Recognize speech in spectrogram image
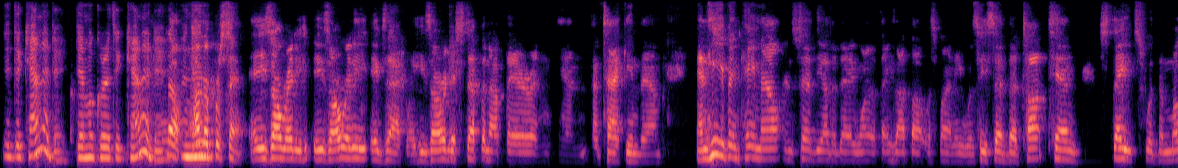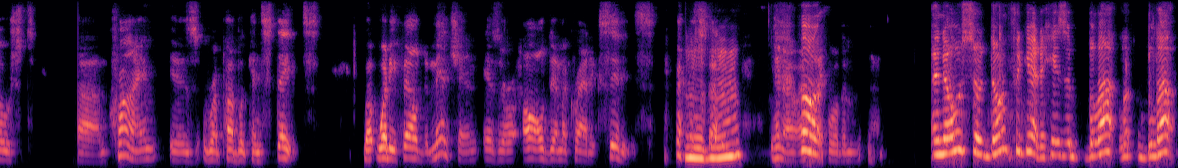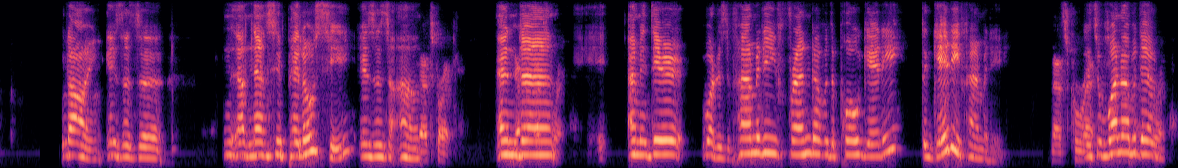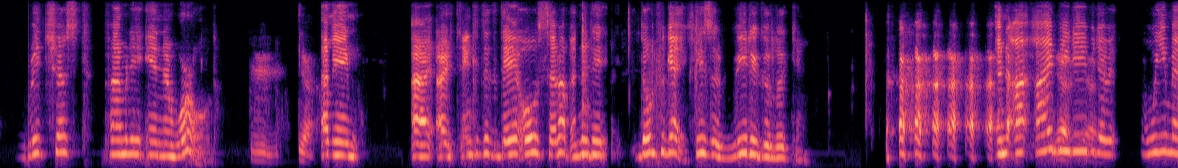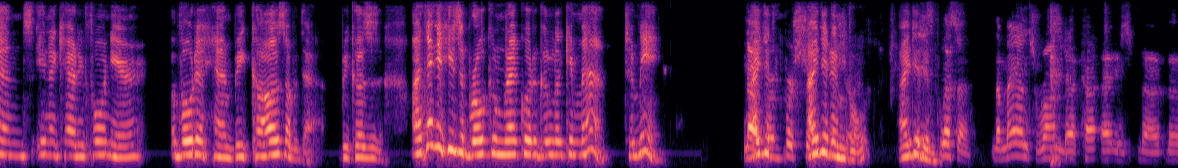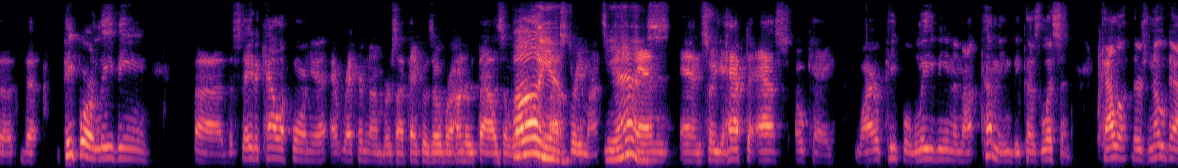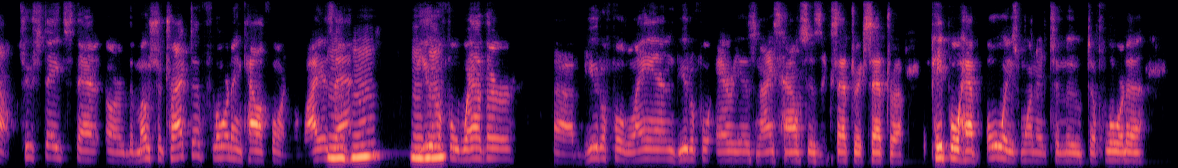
the candidate, Democratic candidate. No, hundred percent. He's already he's already exactly. He's already Yeah. stepping up there and, and attacking them. And he even came out and said the other day, one of the things I thought was funny was he said the top ten states with the most um, crime is Republican states. But what he failed to mention is they're all Democratic cities. so, Mhm. you know, Well, like, well, the, And also, don't forget his blood blood line is as a Nancy Pelosi is as uh, that's correct. and Yep, uh, correct. I mean they're what is it family friend of the Paul Getty the Getty family That's correct. it's one of That's the correct. richest family in the world Mm, yeah. I mean I I think that they all set up and then they don't forget he's a really good looking and I, I Yeah, believe yeah. that women's in California voted him because of that. Because I think he's a broken record, good looking man to me. no, I didn't- for sure. I didn't sure. vote. I didn't. listen. The man's run the uh, is the the the people are leaving uh, the state of California at record numbers. I think it was over hundred thousand. Oh, in the yeah. last three months. Yes. And and so you have to ask, okay, why are people leaving and not coming? Because listen, Cali- there's no doubt two states that are the most attractive Florida and California. Why is that? Mm-hmm. Mm-hmm. Beautiful weather, uh, beautiful land, beautiful areas, nice houses, etc., etc. People have always wanted to move to Florida,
